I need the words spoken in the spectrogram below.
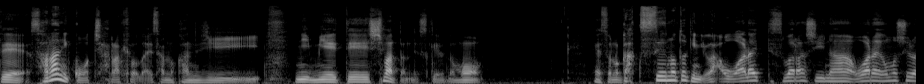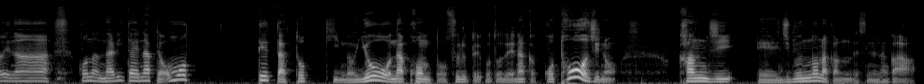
て、さらにこう、千原兄弟さんの感じに見えてしまったんですけれども、その学生の時に、わ、お笑いって素晴らしいな、お笑い面白いな、こんなんなりたいなって思ってた時のようなコントをするということで、なんかこう当時の感じ、えー、自分の中のですね、なんか、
